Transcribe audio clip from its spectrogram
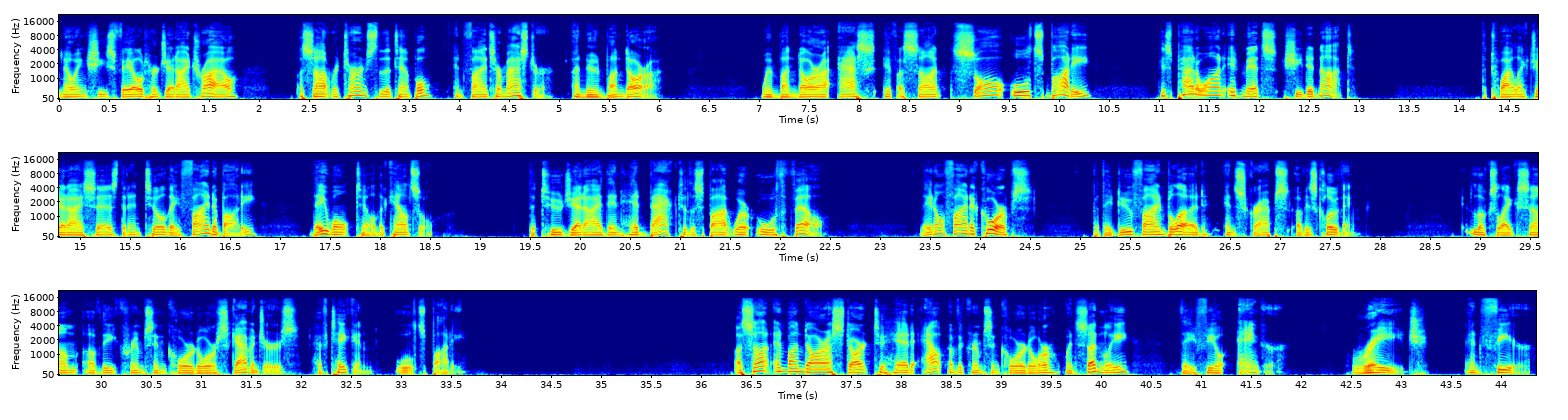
Knowing she's failed her Jedi trial, Assant returns to the temple and finds her master, Anoon Bondara. When Bondara asks if Assant saw Oolth's body, his Padawan admits she did not. The Twi'lek Jedi says that until they find a body, they won't tell the Council. The two Jedi then head back to the spot where Oolth fell. They don't find a corpse, but they do find blood and scraps of his clothing. It looks like some of the Crimson Corridor scavengers have taken Oolth's body. Assant and Bondara start to head out of the Crimson Corridor when suddenly they feel anger, rage, and fear.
